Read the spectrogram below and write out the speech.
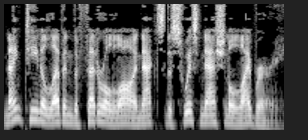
1911 The federal law enacts the Swiss National Library.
